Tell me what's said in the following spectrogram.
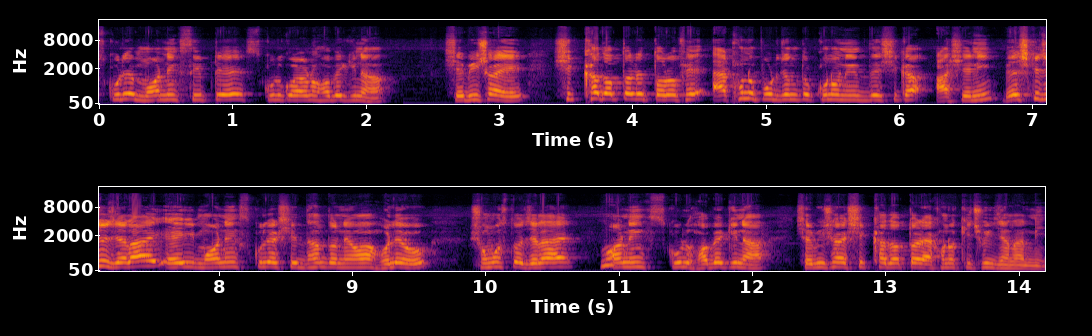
স্কুলে মর্নিং শিফটে স্কুল করানো হবে কিনা, সে বিষয়ে শিক্ষা দপ্তরের তরফে এখনও পর্যন্ত কোনো নির্দেশিকা আসেনি। বেশ কিছু জেলায় এই মর্নিং স্কুলের সিদ্ধান্ত নেওয়া হলেও সমস্ত জেলায় মর্নিং স্কুল হবে কিনা, সে বিষয়ে শিক্ষা দপ্তর এখনও কিছুই জানাননি।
